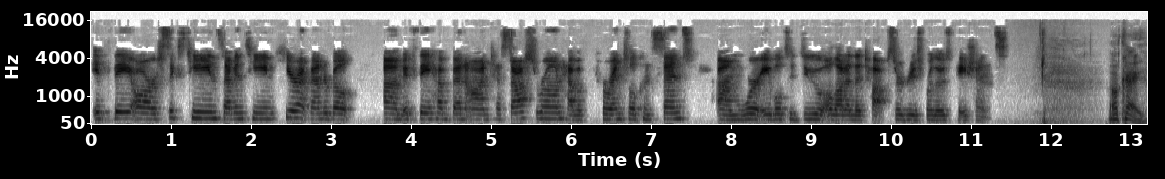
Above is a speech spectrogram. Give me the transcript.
if they are 16, 17, here at Vanderbilt, um, if they have been on testosterone, have a parental consent, um, we're able to do a lot of the top surgeries for those patients. Okay,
